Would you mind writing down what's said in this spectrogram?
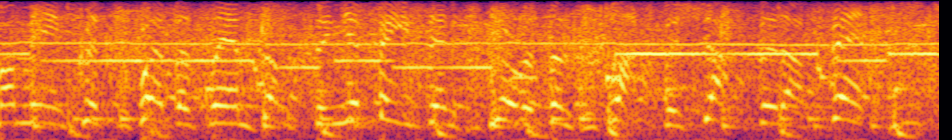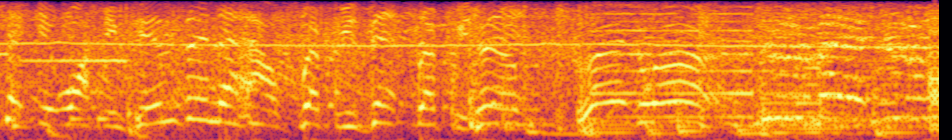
My man Chris Webber slam dunks in your face and Muresan blocks the shots that I sent. Check it, Washington's in the house. Represent, represent. Tim, you the man, you the man.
